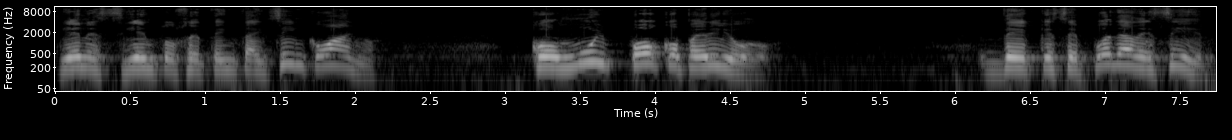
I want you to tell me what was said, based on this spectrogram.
tiene 175 años con muy poco periodo de que se pueda decir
